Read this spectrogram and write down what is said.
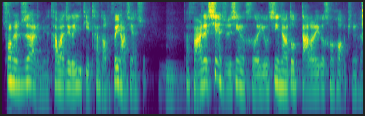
双城之战里面，它把这个议题探讨的非常现实，嗯，它反而在现实性和游戏性上都达到了一个很好的平衡。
